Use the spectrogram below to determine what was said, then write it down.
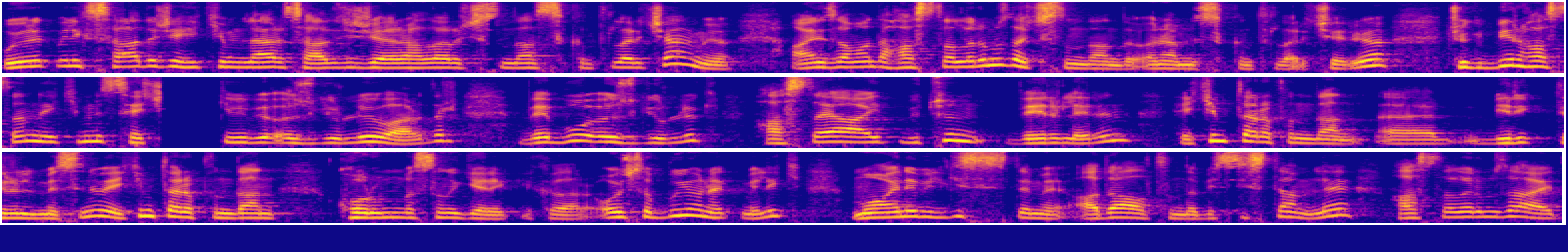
Bu yönetmelik sadece hekimler, sadece cerrahlar açısından sıkıntılar içermiyor. Aynı zamanda hastalarımız açısından da önemli sıkıntılar içeriyor. Çünkü bir hastanın hekimini seç gibi bir özgürlüğü vardır ve bu özgürlük hastaya ait bütün verilerin hekim tarafından e, biriktirilmesini ve hekim tarafından korunmasını gerekli kılar. Oysa bu yönetmelik muayene bilgi sistemi adı altında bir sistemle hastalarımıza ait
